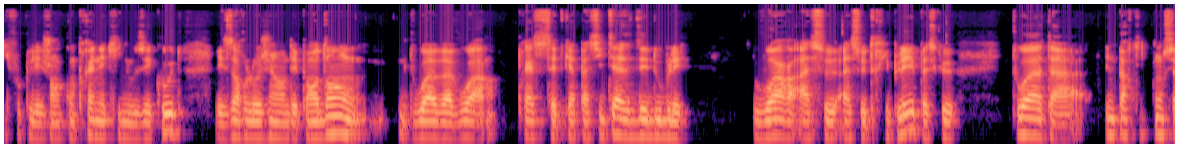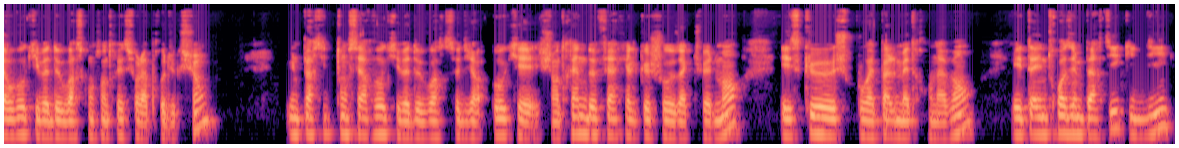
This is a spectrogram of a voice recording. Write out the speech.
qu'il faut que les gens comprennent et qui nous écoutent, les horlogers indépendants doivent avoir presque cette capacité à se dédoubler, voire à se, à se tripler, parce que toi, tu as une partie de ton cerveau qui va devoir se concentrer sur la production, une partie de ton cerveau qui va devoir se dire, OK, je suis en train de faire quelque chose actuellement, est-ce que je pourrais pas le mettre en avant? Et tu as une troisième partie qui te dit,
